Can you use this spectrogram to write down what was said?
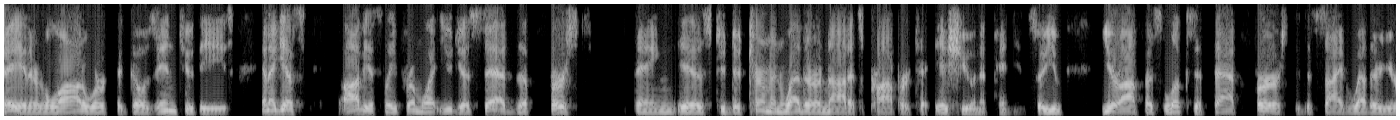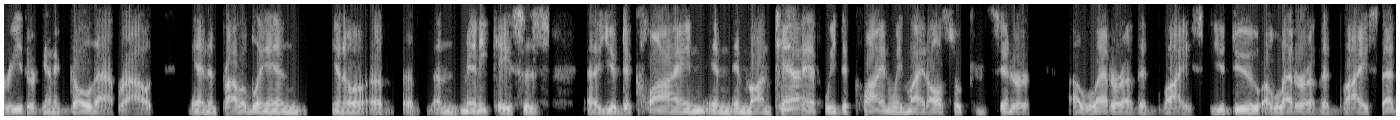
say. There's a lot of work that goes into these, and I guess obviously from what you just said, the first thing is to determine whether or not it's proper to issue an opinion. So you your office looks at that first to decide whether you're either going to go that route, and probably in you know in many cases uh, you decline. In in Montana, if we decline, we might also consider a letter of advice. You do a letter of advice that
